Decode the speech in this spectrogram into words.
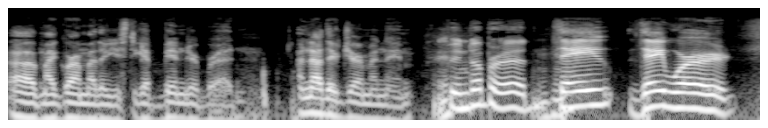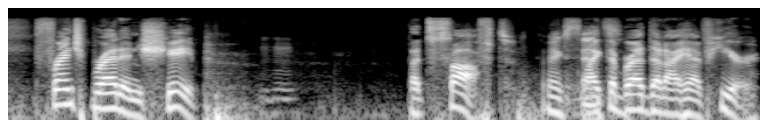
uh, my grandmother used to get Binder bread, another German name. Binder bread. They they were French bread in shape, but soft, That makes sense. like the bread that I have here,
